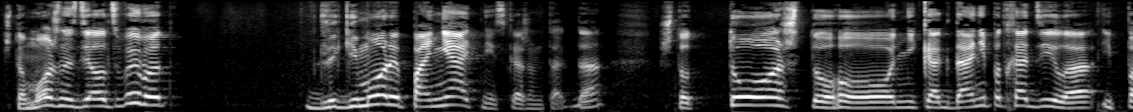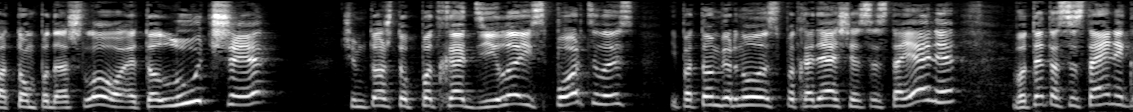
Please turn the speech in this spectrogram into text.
что можно сделать вывод, для Гиморы понятней, скажем так, да, что то, что никогда не подходило и потом подошло, это лучше, чем то, что подходило, испортилось и потом вернулось в подходящее состояние. Вот это состояние,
